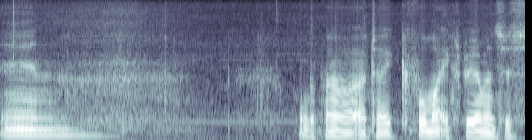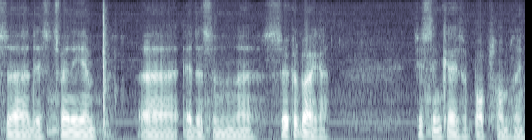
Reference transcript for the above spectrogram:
And all the power I take for my experiments is uh, this 20 amp uh, Edison uh, circuit breaker just in case I pop something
